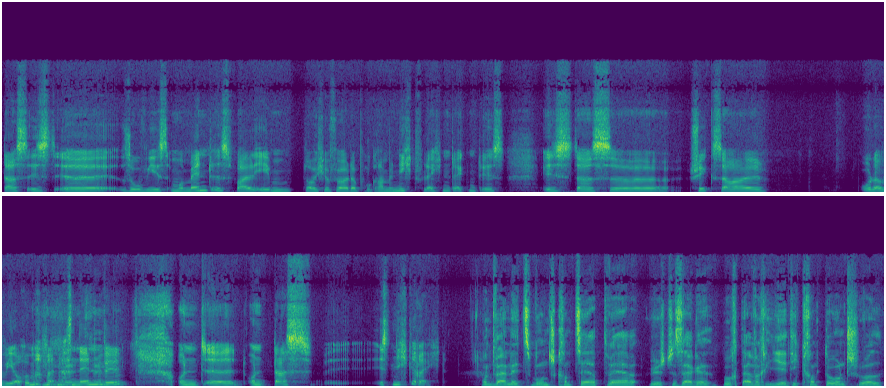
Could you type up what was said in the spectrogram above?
das ist äh, so, wie es im Moment ist, weil eben solche Förderprogramme nicht flächendeckend ist, ist das äh, Schicksal oder wie auch immer man das nennen will. Und, äh, und das ist nicht gerecht. Und wenn jetzt Wunschkonzert wäre, würdest du sagen, braucht einfach jede Kantonsschule,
